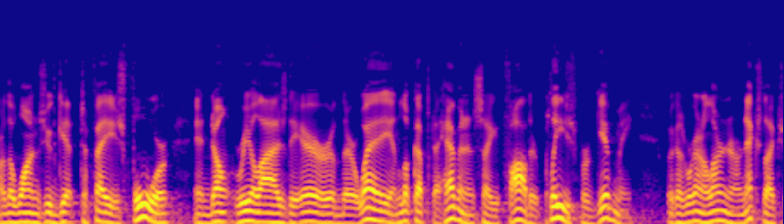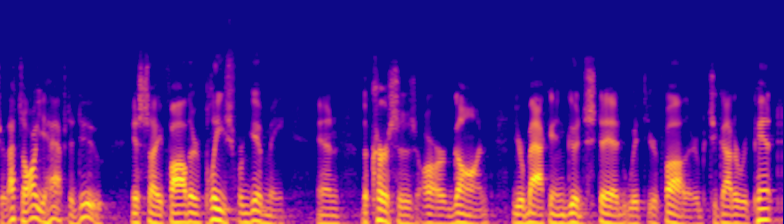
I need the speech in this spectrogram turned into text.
are the ones who get to phase four and don't realize the error of their way and look up to heaven and say, Father, please forgive me. Because we're going to learn in our next lecture, that's all you have to do. is say, Father, please forgive me. And the curses are gone. You're back in good stead with your Father. But you got to repent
